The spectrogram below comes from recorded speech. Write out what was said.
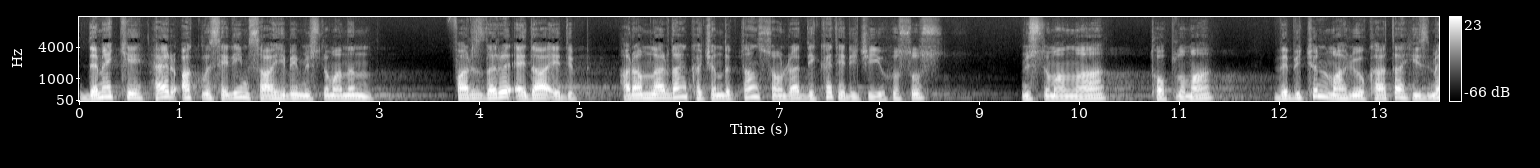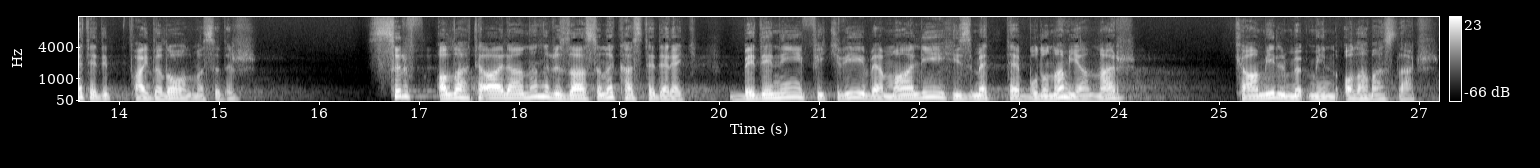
Demek ki her aklı selim sahibi Müslümanın farzları eda edip haramlardan kaçındıktan sonra dikkat edeceği husus, Müslümanlığa, topluma ve bütün mahlukata hizmet edip faydalı olmasıdır. Sırf Allah Teala'nın rızasını kastederek bedeni, fikri ve mali hizmette bulunamayanlar, kamil mümin olamazlar.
